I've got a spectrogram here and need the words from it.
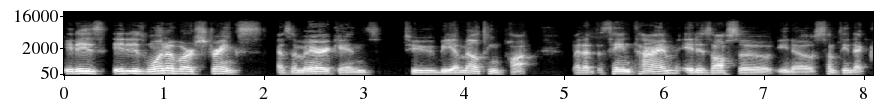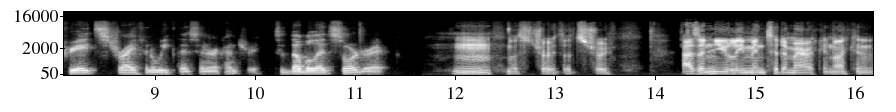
it is it is one of our strengths as Americans to be a melting pot. But at the same time, it is also you know something that creates strife and weakness in our country. It's a double-edged sword, right? Hmm, that's true. That's true. As a newly minted American, I can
